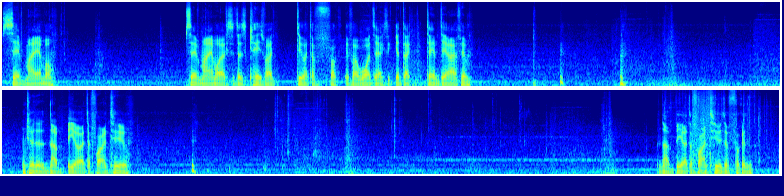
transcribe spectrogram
Save my ammo. Save my ammo exit this case I do what the fuck if I want to actually get that damn day out of him. Could not be hard to find too. Not be hard to find too the fucking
